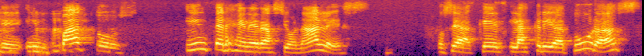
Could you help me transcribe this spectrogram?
eh, impactos intergeneracionales. O sea, que las criaturas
